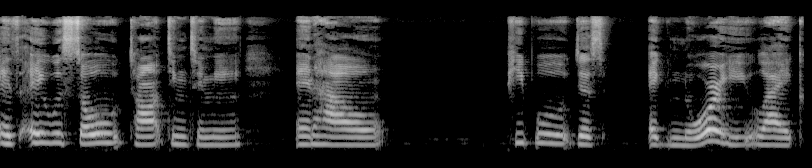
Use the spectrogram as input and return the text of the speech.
it's it was so taunting to me and how people just ignore you like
